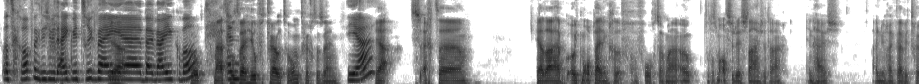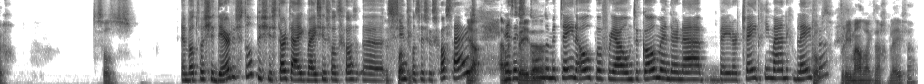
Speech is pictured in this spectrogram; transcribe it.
Wat grappig, dus je bent eigenlijk weer terug bij, Ja. eh, bij waar je kwam. Klopt. Maar het En- voelt wel heel vertrouwd hoor, om terug te zijn. Ja? Ja, het is echt, eh, ja, daar heb ik ooit mijn opleiding ge- gevolgd, zeg maar. Ook, dat was mijn afstudeerstage daar, in huis. En nu ga ik daar weer terug. Dus dat is, En wat was je derde stop? Dus je startte eigenlijk bij Sint, Frans, eh, Sint Franciscus Gasthuis. ja. En En, mijn zij tweede, stonden meteen open voor jou om te komen. En daarna ben je daar twee, drie maanden gebleven. Klopt. Drie maanden ben ik daar gebleven.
